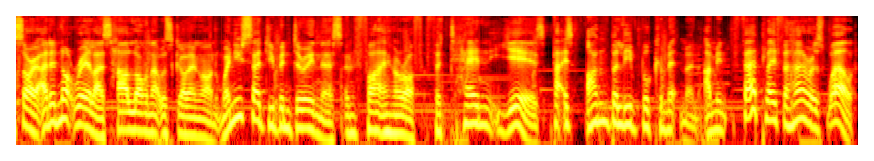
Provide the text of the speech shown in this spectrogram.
Sorry, I did not realize how long that was going on. When you said you've been doing this and fighting her off for 10 years, that is unbelievable commitment. I mean, fair play for her as well.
